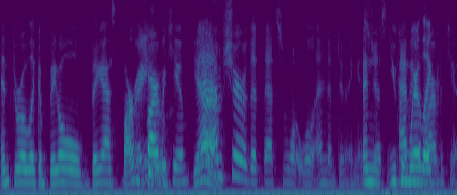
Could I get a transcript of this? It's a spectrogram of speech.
and throw like a big old, big ass barbecue. Barbecue. Yeah. I'm sure that that's what we'll end up doing. Is And just you can wear, a like, barbecue,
